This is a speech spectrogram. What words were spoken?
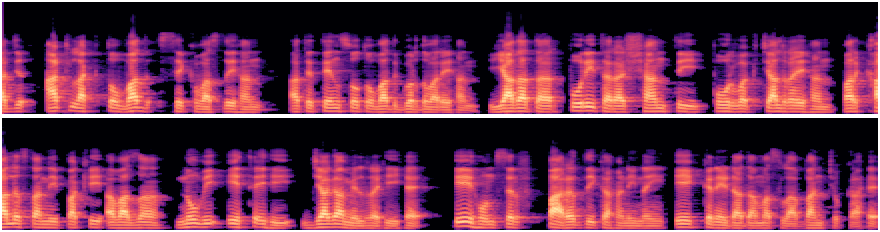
ਅੱਜ 8 ਲੱਖ ਤੋਂ ਵੱਧ ਸਿੱਖ ਵਸਦੇ ਹਨ ਅਤੇ 300 ਤੋਂ ਵੱਧ ਗੁਰਦੁਆਰੇ ਹਨ। ਜ਼ਿਆਦਾਤਰ ਪੂਰੀ ਤਰ੍ਹਾਂ ਸ਼ਾਂਤੀ ਪੂਰਵਕ ਚੱਲ ਰਹੇ ਹਨ, ਪਰ ਖਾਲਿਸਤਾਨੀ ਪੱਖੀ ਆਵਾਜ਼ਾਂ ਨੂੰ ਵੀ ਇੱਥੇ ਹੀ ਜਗ੍ਹਾ ਮਿਲ ਰਹੀ ਹੈ। ਇਹ ਹੁਣ ਸਿਰਫ ਭਾਰਤ ਦੀ ਕਹਾਣੀ ਨਹੀਂ ਇਹ ਕੈਨੇਡਾ ਦਾ ਮਸਲਾ ਬਣ ਚੁੱਕਾ ਹੈ।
